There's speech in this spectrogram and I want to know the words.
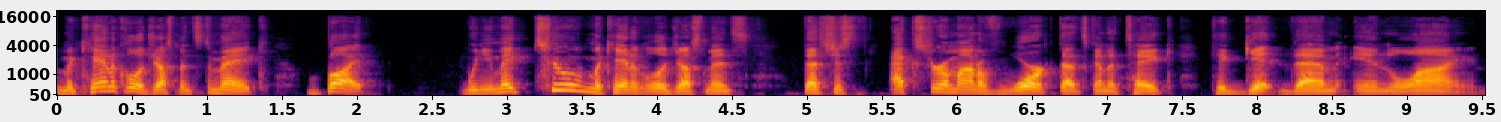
mechanical adjustments to make. But when you make two mechanical adjustments, that's just extra amount of work that's going to take to get them in line.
